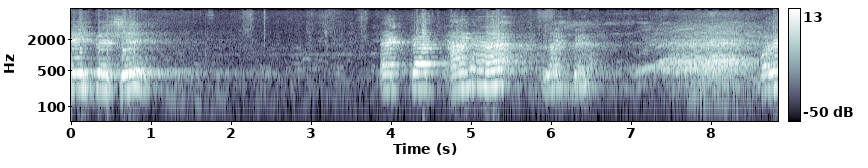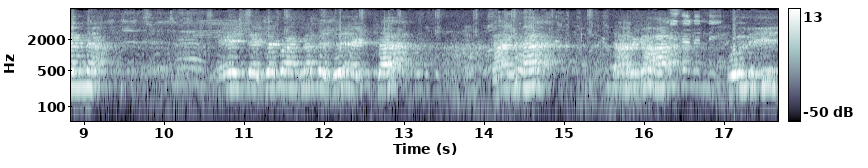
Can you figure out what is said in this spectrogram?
এই দেশে একটা থানা লাগবে না। বলেন না। এই দেশে বাংলাদেশে একটা থানা দারগা পুলিশ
